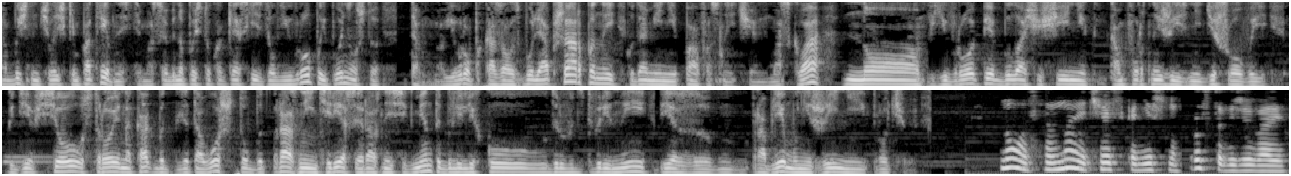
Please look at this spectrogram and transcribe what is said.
обычным человеческим потребностям. Особенно после того, как я съездил в Европу и понял, что там Европа казалась более обшарпанной, куда менее пафосной, чем Москва. Но в Европе было ощущение комфортной жизни, дешевой, где все устроено как бы для того, чтобы разные интересы и разные сегменты были легко удовлетворены удовлетворены без проблем, унижений и прочего. Ну, основная часть, конечно, просто выживает.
